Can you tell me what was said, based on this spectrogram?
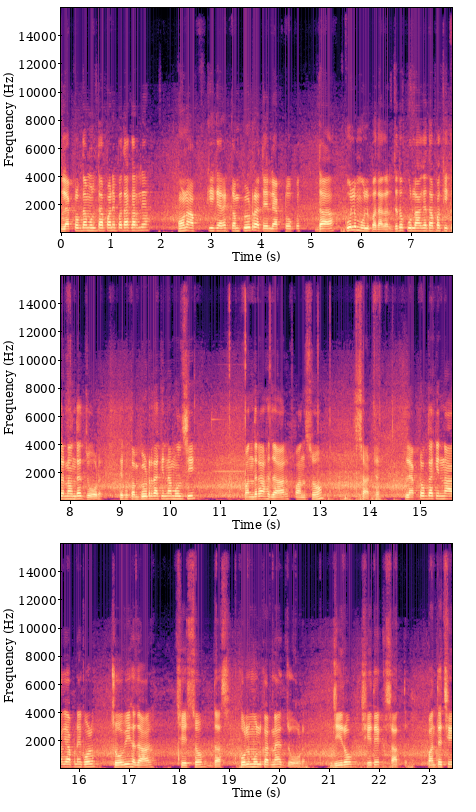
ਲੈਪਟਾਪ ਦਾ ਮੁੱਲ ਤਾਂ ਆਪਾਂ ਨੇ ਪਤਾ ਕਰ ਲਿਆ। ਹੁਣ ਆਪ ਕੀ ਕਹਿ ਰਿਹਾ? ਕੰਪਿਊਟਰ ਅਤੇ ਲੈਪਟਾਪ ਦਾ ਕੁੱਲ ਮੁੱਲ ਪਤਾ ਕਰ। ਜਦੋਂ ਕੁੱਲ ਆ ਗਿਆ ਤਾਂ ਆਪਾਂ ਕੀ ਕਰਨਾ ਹੁੰਦਾ? ਜੋੜ। ਦੇਖੋ, ਕੰਪਿਊਟਰ ਦਾ ਕਿੰਨਾ ਮੁੱਲ ਸੀ? 15560 ਲੈਪਟਾਪ ਦਾ ਕਿੰਨਾ ਆ ਗਿਆ ਆਪਣੇ ਕੋਲ? 24610 ਕੁੱਲ ਮੁੱਲ ਕਰਨਾ ਹੈ ਜੋੜ। 0 6 ਤੇ 1 7 5 ਤੇ ਛੇ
